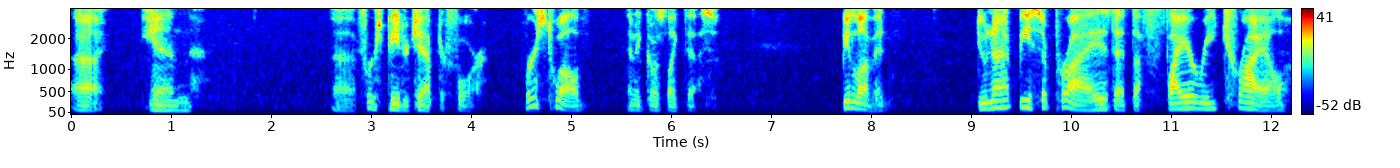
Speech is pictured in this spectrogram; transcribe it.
uh, in uh, Peter chapter 4, verse 12, and it goes like this Beloved, do not be surprised at the fiery trial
